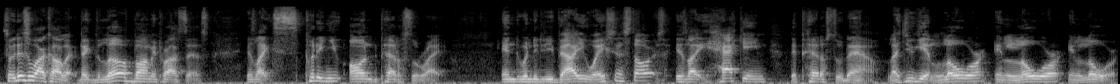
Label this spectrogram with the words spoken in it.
so this is what I call it. Like the love bombing process is like putting you on the pedestal, right? And when the devaluation starts, it's like hacking the pedestal down. Like you get lower and lower and lower.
